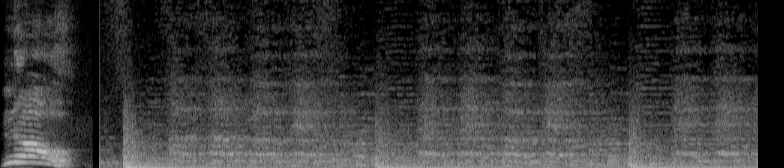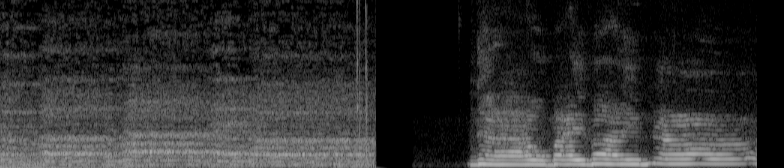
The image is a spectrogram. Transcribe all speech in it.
No! No, my money, no.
